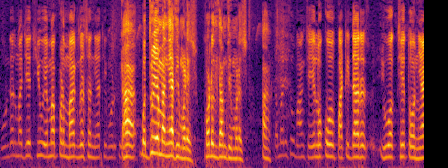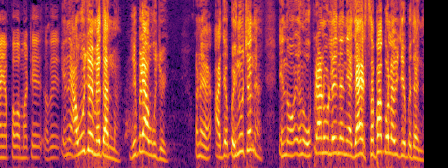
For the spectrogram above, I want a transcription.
ગોંડલમાં જે થયું એમાં પણ માર્ગદર્શન ત્યાંથી મળતું હા બધું એમાં ત્યાંથી મળે છે ખોડલધામથી મળે છે. હા. તમારી શું માંગ છે? એ લોકો પાટીદાર યુવક છે તો ન્યાય અપાવવા માટે હવે એને આવવું જોઈએ મેદાનમાં રીબડે આવવું જોઈએ. અને આ જે બન્યું છે ને એનો એનું ઉપરાણું લઈને ત્યાં જાહેર સભા બોલાવી જોઈએ બધાને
